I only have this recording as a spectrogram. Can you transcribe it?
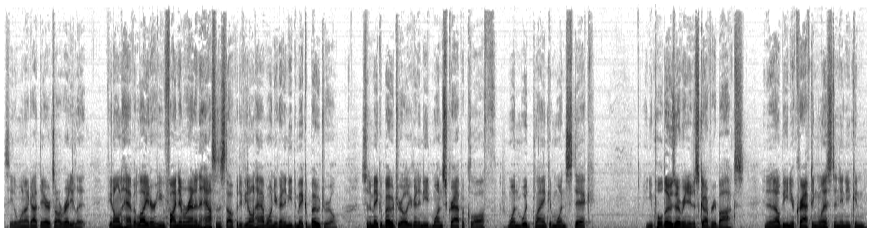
See the one I got there, it's already lit. If you don't have a lighter, you can find them around in the houses and stuff, but if you don't have one, you're going to need to make a bow drill. So to make a bow drill, you're going to need one scrap of cloth, one wood plank, and one stick. And you pull those over in your discovery box, and then that'll be in your crafting list, and then you can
